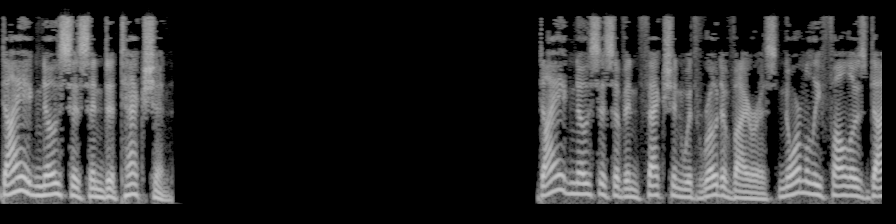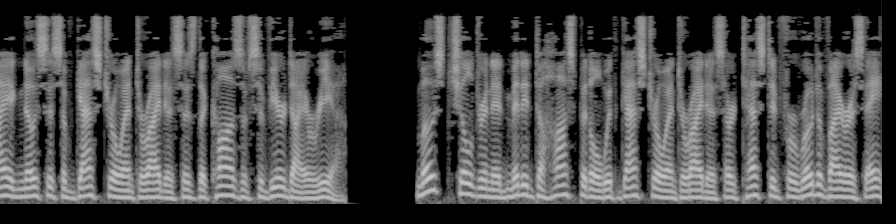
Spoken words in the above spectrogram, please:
Diagnosis and detection Diagnosis of infection with rotavirus normally follows diagnosis of gastroenteritis as the cause of severe diarrhea. Most children admitted to hospital with gastroenteritis are tested for rotavirus A.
